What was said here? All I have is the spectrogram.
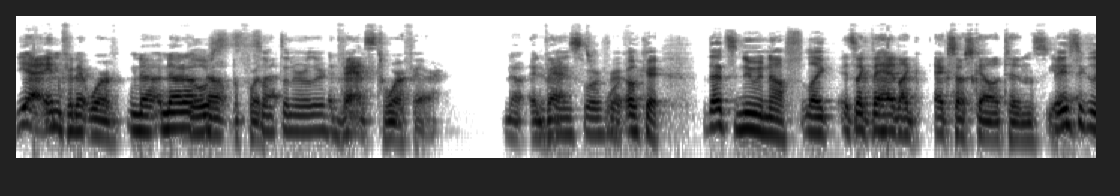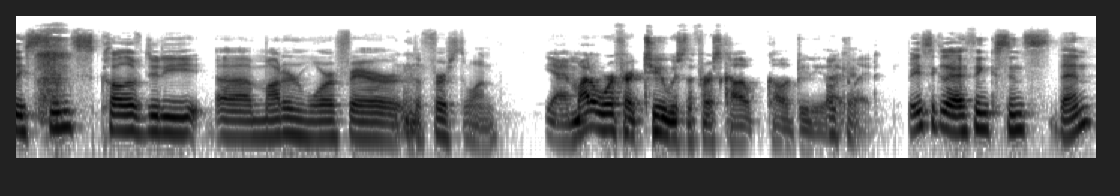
Yeah, Infinite Warfare. No, no, no, no. Before something that, other. Advanced Warfare. No, Advanced, Advanced Warfare. Warfare. Okay, that's new enough. Like It's like they had like exoskeletons. Yeah, basically, since Call of Duty uh, Modern Warfare, the first one. yeah. yeah. Modern Warfare Two was the first Call, Call of Duty that Okay. I played. Basically, I think since then,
